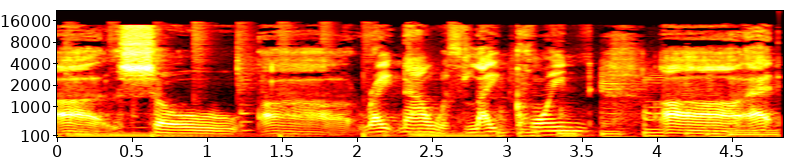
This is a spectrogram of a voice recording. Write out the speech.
Uh, so uh, right now with Litecoin uh, at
